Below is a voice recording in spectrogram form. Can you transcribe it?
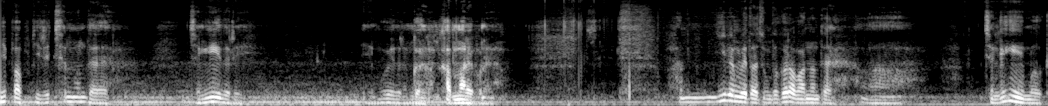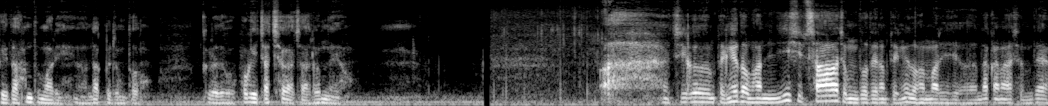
야, 밑밥길이 쳤는데 정갱이들이 이 모여드는 걸 간만에 보네요. 한 200m 정도 걸어봤는데 어, 정갱이 뭐 거의 다 한두 마리 어, 낚을 정도 그래도 고기 자체가 잘 없네요. 음. 아, 지금 병해돔 한 24 정도 되는 병해돔 한 마리 어, 낚아나셨는데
